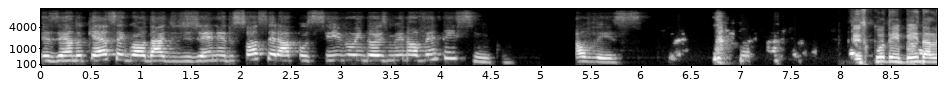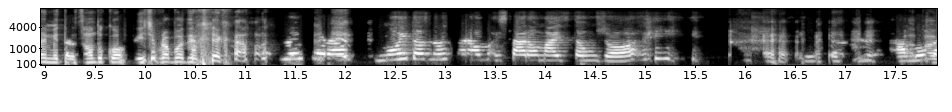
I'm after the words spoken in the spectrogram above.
dizendo que essa igualdade de gênero só será possível em 2095. Talvez. Vocês cuidem bem da limitação do corpite para poder chegar lá. Não serão, muitas não estarão, estarão mais tão jovens. A luta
